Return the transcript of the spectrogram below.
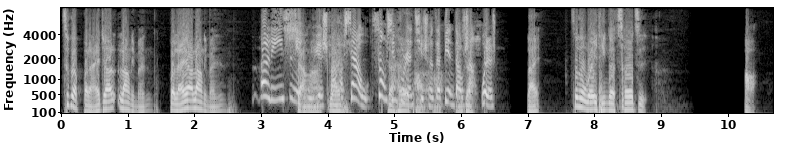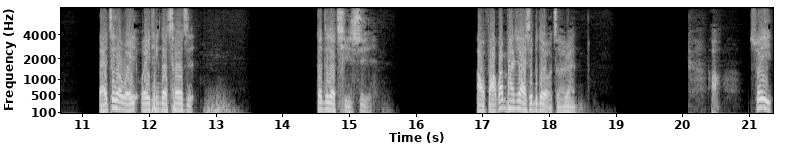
这个本来就要让你们，本来要让你们。二零一四年五月十八号下午，宋姓夫人骑车在便道上，为了来这个违停的车子，好，来这个违违停的车子跟这个骑士，好，法官判下来是不是都有责任？好，所以。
